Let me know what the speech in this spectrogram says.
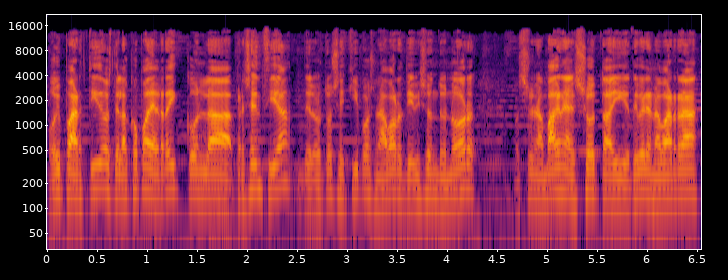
hoy partidos de la Copa del Rey con la presencia de los dos equipos navarros de División de Honor, una Magna, el Sota y Rivera Navarra,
